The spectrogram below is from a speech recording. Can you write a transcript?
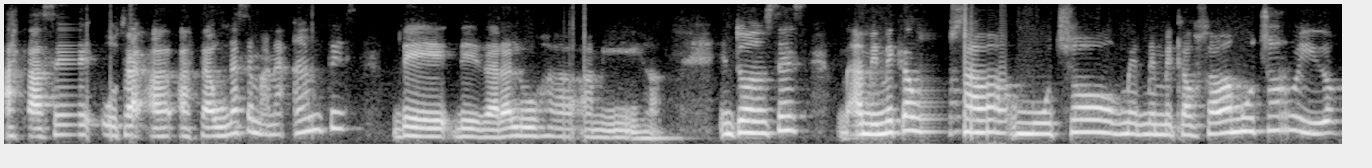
hasta, hace, otra, hasta una semana antes de, dar a luz a, mi hija. Entonces, a mí me causaba mucho, me, causaba mucho ruido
